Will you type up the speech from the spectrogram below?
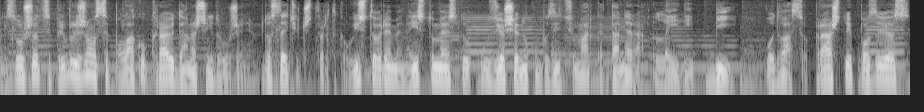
Dragi slušalci, približavamo se polako kraju današnjeg druženja. Do sledećeg četvrtka u isto vreme, na istom mestu, uz još jednu kompoziciju Marka Tanera, Lady B. Od vas se opraštaju i pozdravlja vas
